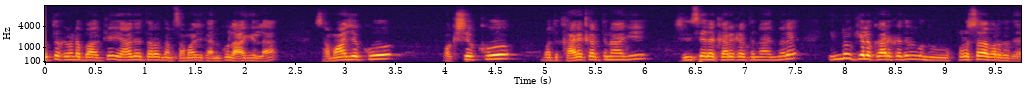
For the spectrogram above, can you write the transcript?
ಉತ್ತರ ಕನ್ನಡ ಭಾಗಕ್ಕೆ ಯಾವುದೇ ಥರ ನಮ್ಮ ಸಮಾಜಕ್ಕೆ ಅನುಕೂಲ ಆಗಿಲ್ಲ. ಸಮಾಜಕ್ಕೂ, ಪಕ್ಷಕ್ಕೂ ಮತ್ತು ಕಾರ್ಯಕರ್ತನಾಗಿ ಸಿನ್ಸಿಯರ್ ಕಾರ್ಯಕರ್ತನಾದ್ಮೇಲೆ ಇನ್ನೂ ಕೆಲವು ಕಾರ್ಯಕರ್ತರಿಗೆ ಒಂದು ಪ್ರೋತ್ಸಾಹ ಬರ್ತದೆ.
